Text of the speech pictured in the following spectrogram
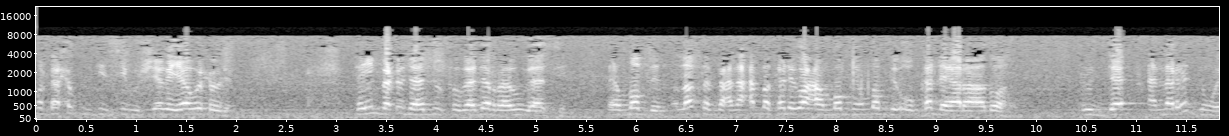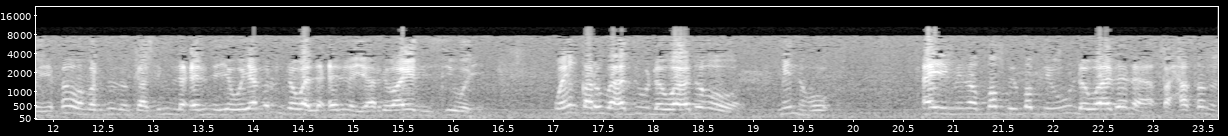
markaa xukunkiisii buu sheegayaa wuxuu idhi fain bacuda hadduu fogaado raawigaasi min dabdin laabta macnaa camba ka dhigo can dabdin dabdi uu ka dheeraado rudda ama raddun weeye fahuwa mardudunkaasi mid la celinayo weeye ama rudda waa la celinayaa riwaayadiisii weeye. Wain qaruba hadduu dhowaado oo minhu ay min adabdi dabdi uu dhowaadana fa xasanun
